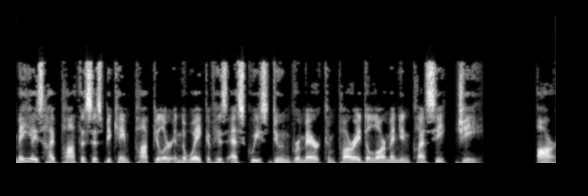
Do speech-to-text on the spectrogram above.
Meillet's hypothesis became popular in the wake of his Esquisse d'une grammaire comparée de l'arménien classique, g. R.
